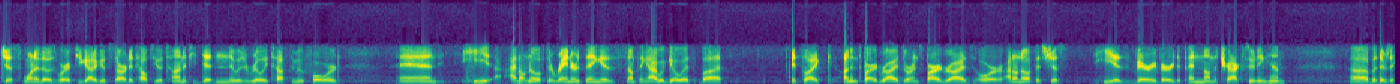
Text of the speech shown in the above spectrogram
just one of those where if you got a good start, it helped you a ton. If you didn't, it was really tough to move forward. And he, I don't know if the Rainer thing is something I would go with, but it's like uninspired rides or inspired rides, or I don't know if it's just he is very, very dependent on the track suiting him. Uh, but there's a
